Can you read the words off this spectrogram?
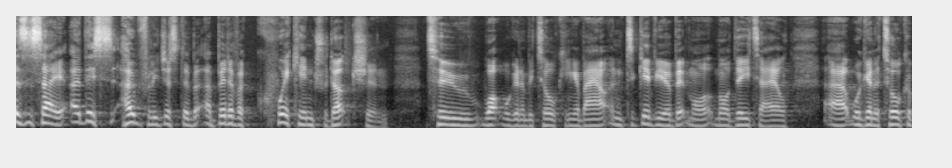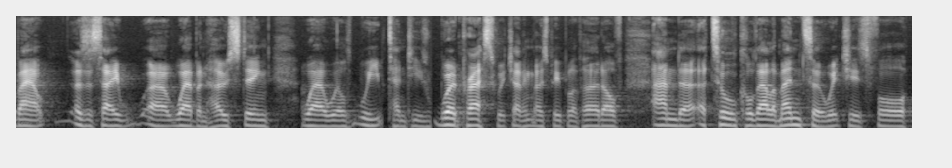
as I say, uh, this hopefully just a, a, bit of a quick introduction to what we're going to be talking about, and to give you a bit more more detail, uh, we're going to talk about as I say, uh, web and hosting, where we'll, we tend to use WordPress, which I think most people have heard of, and a, a, tool called Elementor, which is for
